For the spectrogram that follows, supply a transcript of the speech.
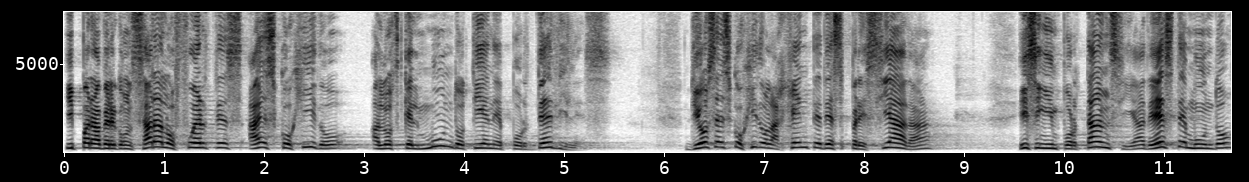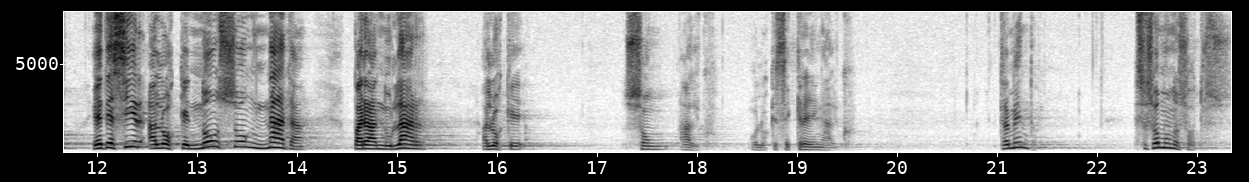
Y para avergonzar a los fuertes ha escogido a los que el mundo tiene por débiles. Dios ha escogido a la gente despreciada y sin importancia de este mundo, es decir, a los que no son nada, para anular a los que son algo o los que se creen algo. Tremendo. Eso somos nosotros.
